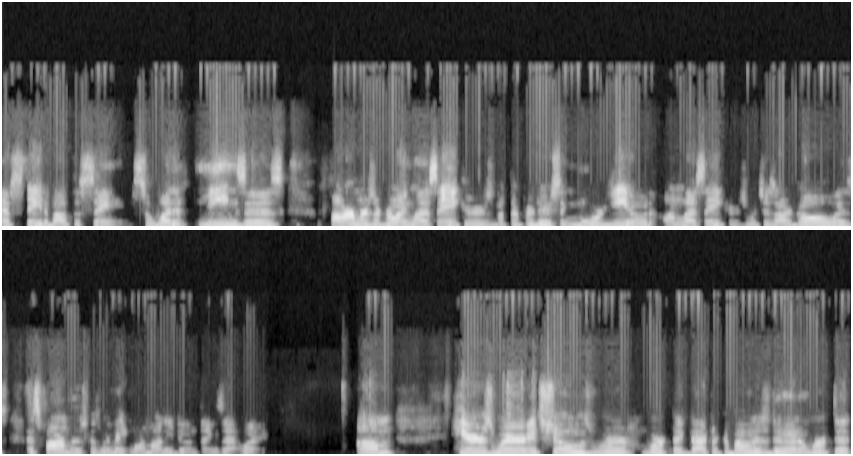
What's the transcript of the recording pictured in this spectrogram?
have stayed about the same. So what it means is farmers are growing less acres, but they're producing more yield on less acres, which is our goal as, as farmers because we make more money doing things that way. Um, here's where it shows where work that Dr. Kubota is doing and work that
